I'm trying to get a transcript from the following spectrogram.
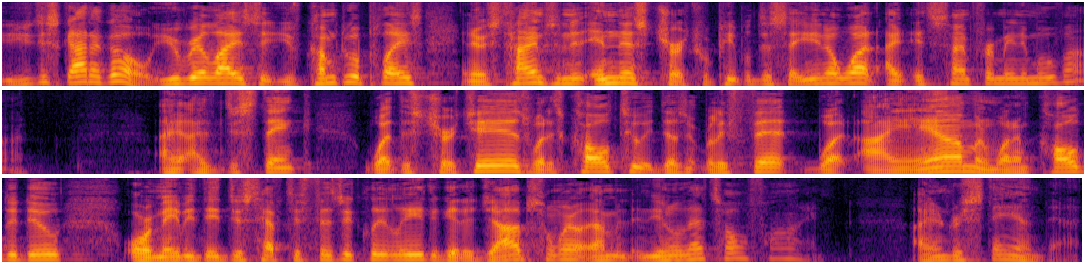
you just got to go. You realize that you've come to a place, and there's times in, in this church where people just say, you know what, I, it's time for me to move on. I, I just think what this church is, what it's called to, it doesn't really fit what I am and what I'm called to do. Or maybe they just have to physically leave to get a job somewhere. I mean, you know, that's all fine. I understand that.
